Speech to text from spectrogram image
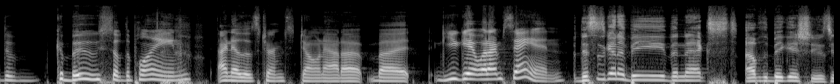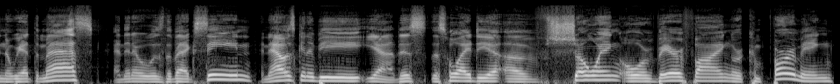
the caboose of the plane. I know those terms don't add up, but you get what I'm saying. this is going to be the next of the big issues. You know, we had the mask and then it was the vaccine and now it's going to be yeah, this this whole idea of showing or verifying or confirming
